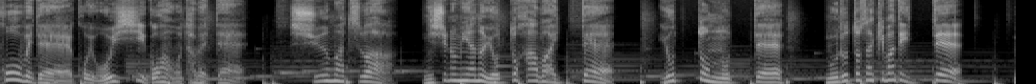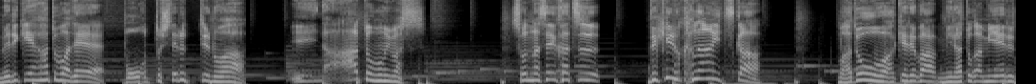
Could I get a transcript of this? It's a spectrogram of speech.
神戸でこういう美味しいご飯を食べて週末は西宮のヨットハーバー行ってヨットに乗って室戸崎まで行ってメリケントバでぼーっとしてるっていうのはいいなと思いますそんな生活できるかないつか窓を開ければ港が見える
